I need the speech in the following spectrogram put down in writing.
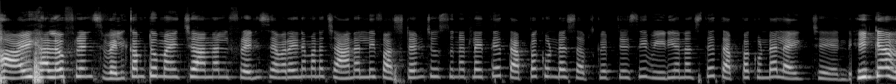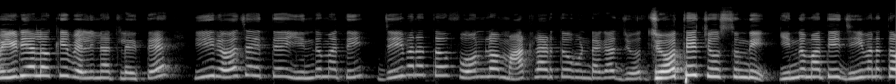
Hi hello friends. Welcome to my channel. Friends ఎవరైనా మన ఛానల్ని ఫస్ట్ టైం చూస్తున్నట్లయితే తప్పకుండా సబ్స్క్రైబ్ చేసి వీడియో నచ్చితే తప్పకుండా లైక్ చేయండి. ఇక వీడియోలోకి వెళ్ళినట్లయితే ఈ రోజైతే ఇందుమతి జీవనతో ఫోన్లో మాట్లాడుతూ ఉండగా జ్యో జ్యోతి చూస్తుంది. ఇందుమతి జీవనతో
